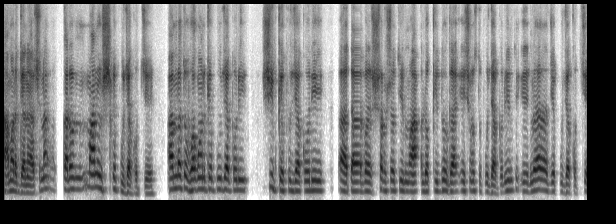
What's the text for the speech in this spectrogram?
আমার জ্ঞানে আসে না। কারণ মানুষকে পূজা করছে। আমরা তো ভগবানকে পূজা করি শিবকে পূজা করি তারপর সরস্বতী মা লক্ষ্মী দুর্গা এই সমস্ত পূজা করি। কিন্তু এরা যে পূজা করছে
